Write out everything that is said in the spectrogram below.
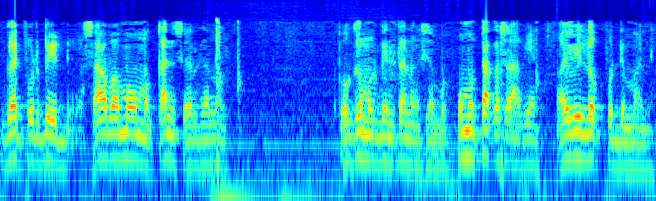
God forbid, asawa mo mag-cancer, ganon. Huwag kang magbenta ng shabu. Pumunta ka sa akin. I will look for the money.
